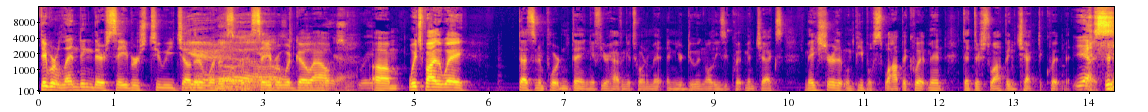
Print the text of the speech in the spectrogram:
they were lending their sabers to each other when, a, when a saber would go out. Yes. Um, which, by the way, that's an important thing. If you're having a tournament and you're doing all these equipment checks, make sure that when people swap equipment, that they're swapping checked equipment. Yes.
